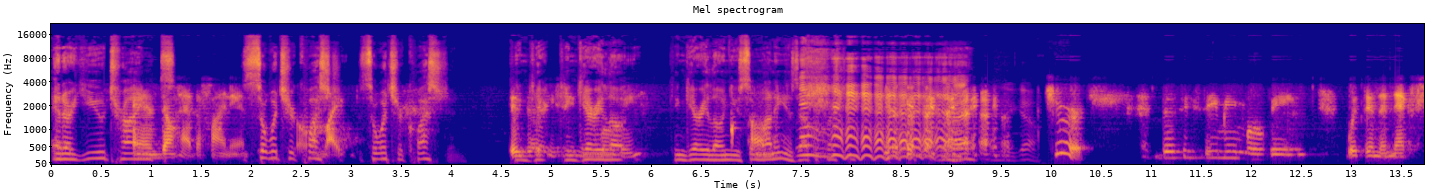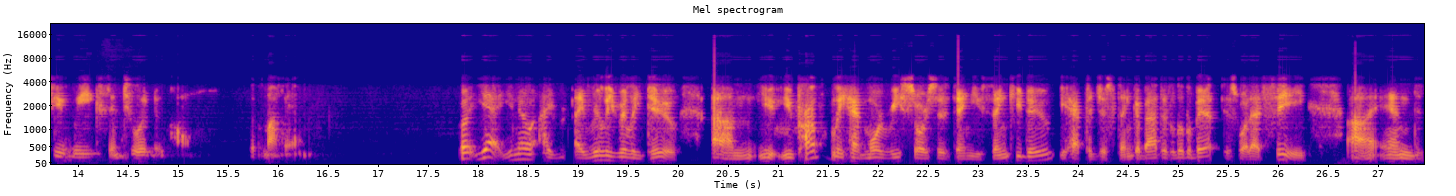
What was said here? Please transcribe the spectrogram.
And are you trying? and don't have the finance. So what's your So question? like- so what's your question? Can, there Ga- can Gary loan? Can Gary loan you some Um, money? Is that the question? there you go. Sure. Does he see me moving within the next few weeks into a new home with my family? But yeah, you know, I I really really do. Um, you you probably have more resources than you think you do. You have to just think about it a little bit, is what I see, uh, and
